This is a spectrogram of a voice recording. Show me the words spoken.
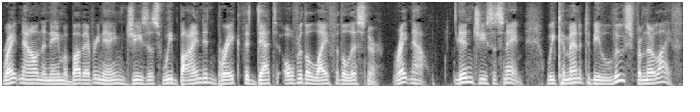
Right now, in the name above every name, Jesus, we bind and break the debt over the life of the listener. Right now. In Jesus' name, we command it to be loosed from their life.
